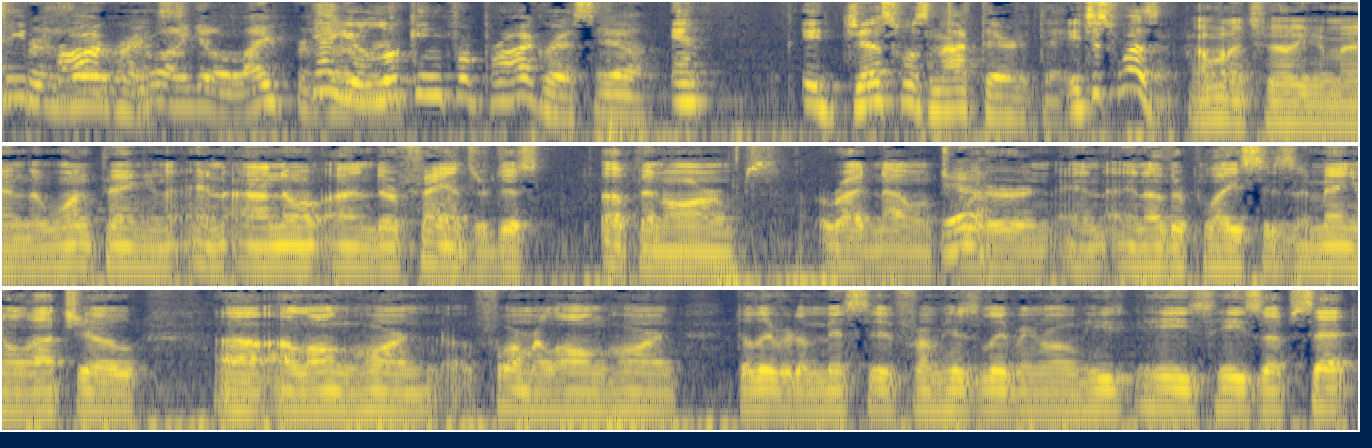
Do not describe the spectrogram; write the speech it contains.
see preserver. progress. You want to get a life preserver. Yeah, you're looking for progress. Yeah. And it just was not there today. It just wasn't. I'm going to tell you, man. The one thing, and, and I know, and their fans are just up in arms right now on Yeah. Twitter and, and, and other places. Emmanuel Acho, uh, a Longhorn, a former Longhorn, delivered a missive from his living room. He, he's he's upset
